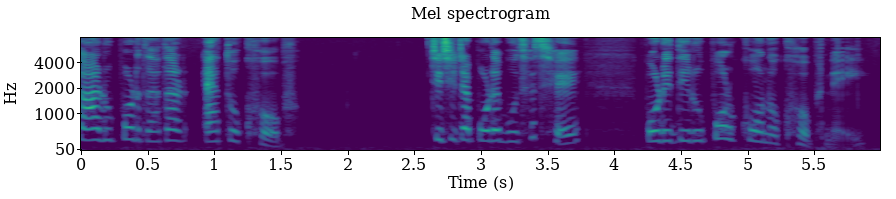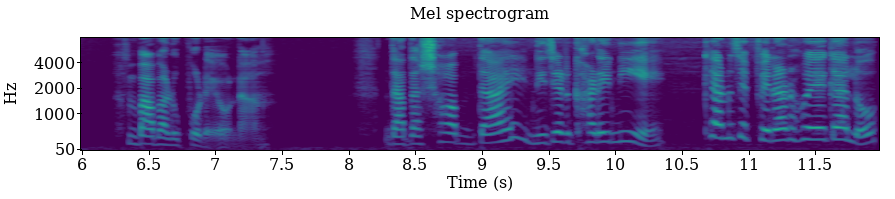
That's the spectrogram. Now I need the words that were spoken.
কার উপর দাদার এত ক্ষোভ? চিঠিটা পড়ে বুঝেছে পরিধির উপর কোনো ক্ষোভ নেই। বাবার উপরেও না। দাদা সব দায় নিজের ঘাড়ে নিয়ে কেন যে ফেরার হয়ে গেল,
